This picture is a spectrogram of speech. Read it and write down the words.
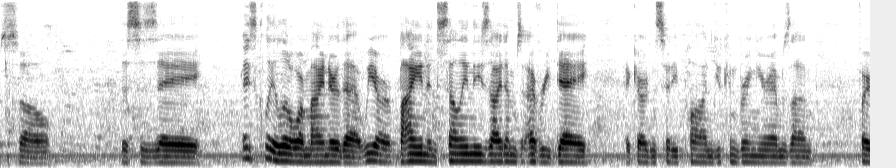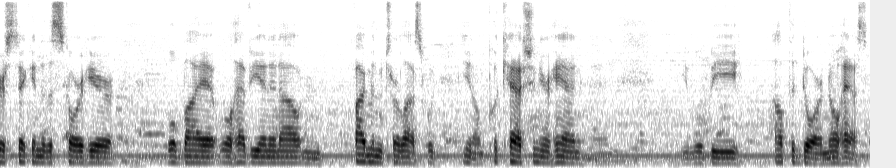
So this is a basically a little reminder that we are buying and selling these items every day at Garden City Pawn. You can bring your Amazon Fire Stick into the store here. We'll buy it. We'll have you in and out in five minutes or less. We'll, you know, put cash in your hand and you will be out the door. No hassle.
